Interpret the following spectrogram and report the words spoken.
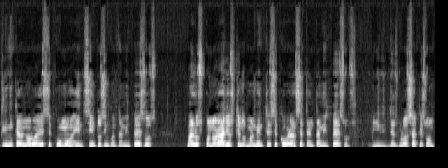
Clínica del Noroeste como en 150 mil pesos, más los honorarios que normalmente se cobran 70 mil pesos. Y desglosa que son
